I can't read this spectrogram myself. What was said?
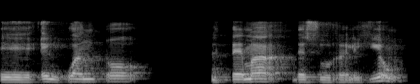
eh, en cuanto al tema de su religión.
